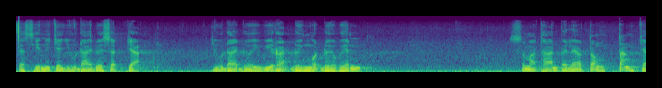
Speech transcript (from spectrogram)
แต่ศีลนี่จะอยู่ได้ด้วยสัจจะอยู่ได้ด้วยวิรัตด้วยงดด้วยเว้น สมาทานไปแล้วต้องตั้งใจ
